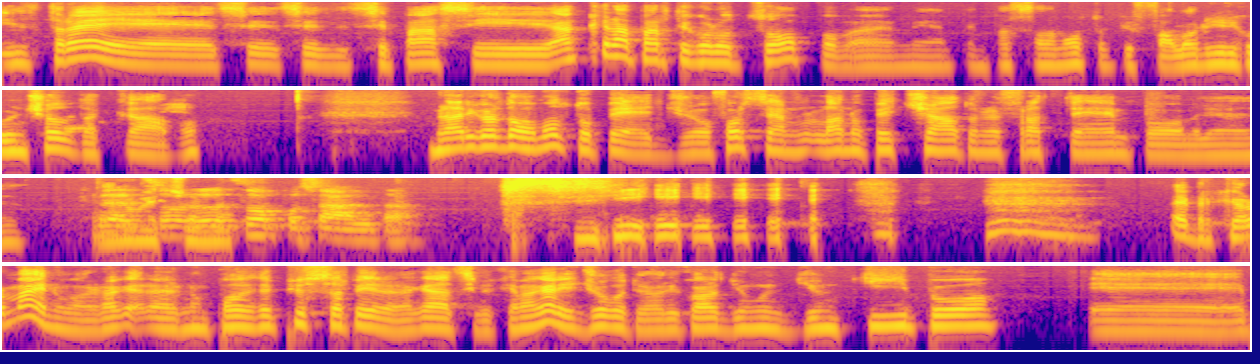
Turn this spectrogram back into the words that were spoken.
il 3 se, se- se passi anche la parte con lo zoppo mi è passata molto più fa l'ho ricominciato da capo me la ricordavo molto peggio forse hanno- l'hanno pecciato nel frattempo hanno Eh, messo- lo zoppo salta. sì. Eh, perché ormai non, raga- non potete più sapere, ragazzi, perché magari il gioco te lo ricordi un- di un tipo e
